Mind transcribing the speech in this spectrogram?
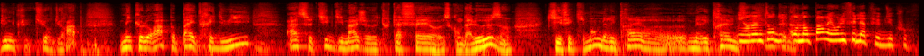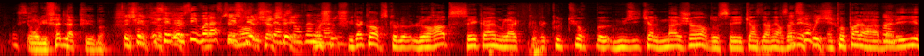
d'une culture du rap, mais que le rap ne peut pas être réduit à ce type d'image tout à fait euh, scandaleuse, qui effectivement mériterait, mériterait une. Et en même temps, on en parle et on lui fait de la pub du coup. Et on lui fait de la pub. C'est aussi voilà ce qui est cherché. Moi, je, suis d'accord parce que le, rap c'est quand même la, culture euh, musicale majeure de ces 15 dernières années. On ne peut pas la balayer.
